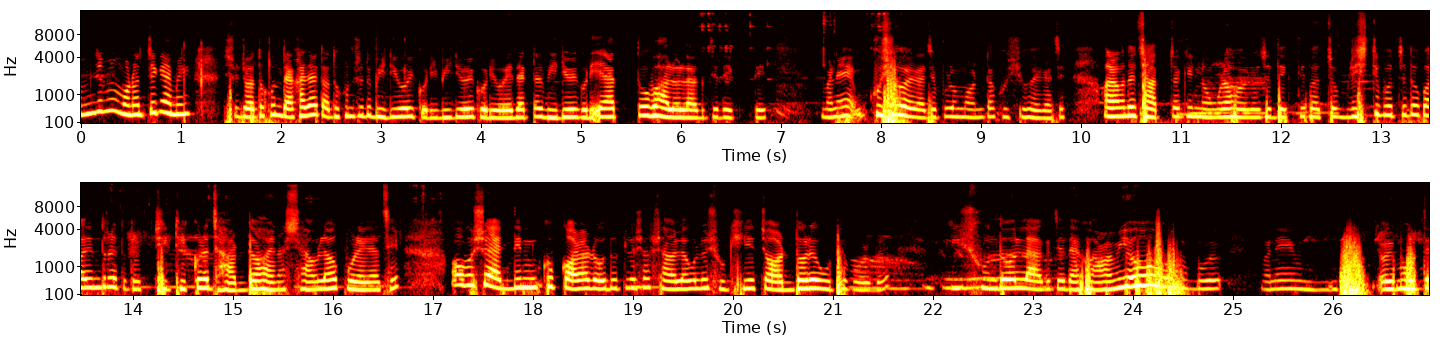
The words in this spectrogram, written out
আমি যেমন মনে হচ্ছে কি আমি যতক্ষণ দেখা যায় ততক্ষণ শুধু ভিডিওই করি ভিডিওই করি ওয়েদারটার ভিডিওই করি। এত ভালো লাগছে দেখতে। মানে খুশি হয়ে গেছে, পুরো মনটা খুশি হয়ে গেছে। আর আমাদের ছাদটা কি নোংরা হয়ে রয়েছে দেখতে পাচ্ছ। বৃষ্টি পড়ছে তো কদিন ধরে, তো ঠিক করে ঝাড় দেওয়া হয় না, শ্যাওলাও পড়ে গেছে। অবশ্য একদিন খুব কড়া রোদ উঠলে সব শ্যাওলাগুলো শুকিয়ে চট ধরে উঠে পড়বে। কি সুন্দর লাগছে, দেখো। আমিও মানে ওই মুহূর্তে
